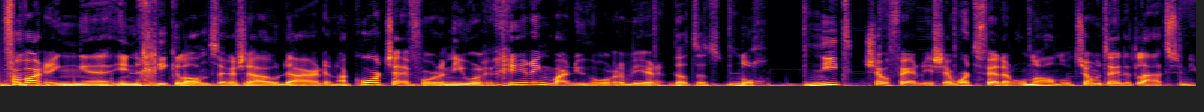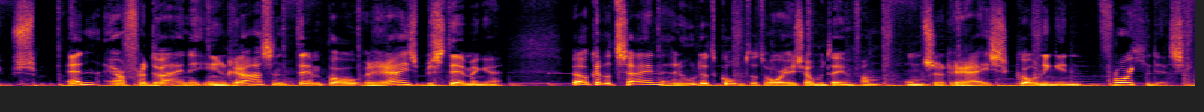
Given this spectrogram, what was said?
Verwarring eh, in Griekenland. Er zou daar een akkoord zijn voor een nieuwe regering. Maar nu horen we weer dat het nog niet zover is. Er wordt verder onderhandeld. Zometeen het laatste nieuws. En er verdwijnen in razend tempo reisbestemmingen. Welke dat zijn en hoe dat komt, dat hoor je zometeen van onze reiskoningin Floortje Dessing.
